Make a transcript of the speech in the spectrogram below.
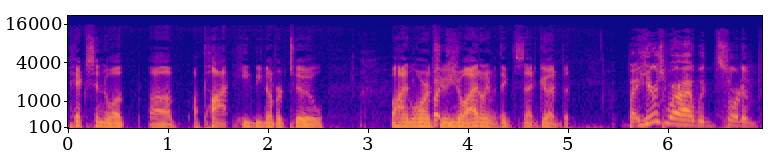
picks into a, uh, a pot, he'd be number two behind Lawrence, But who, you know, I don't even think is that good. But But here's where I would sort of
